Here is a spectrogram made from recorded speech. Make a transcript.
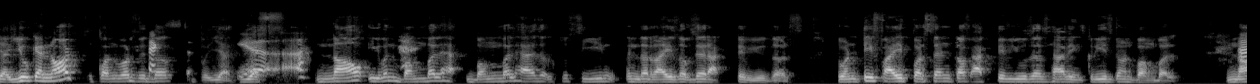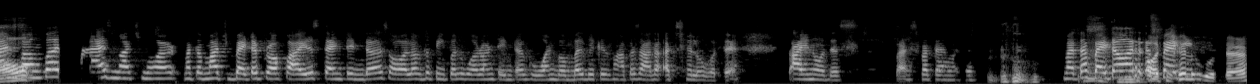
yeah you cannot converse with Text. the yeah, yeah yes now even bumble ha- bumble has also seen in the rise of their active users 25% of active users have increased on bumble And now Bumble has much more, मतलब much better profiles than Tinder. So all of the people who are on Tinder go on Bumble because वहाँ पे ज़्यादा अच्छे लोग होते हैं. So I know this. बस पता है मुझे. मतलब better और अच्छे लोग होते हैं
